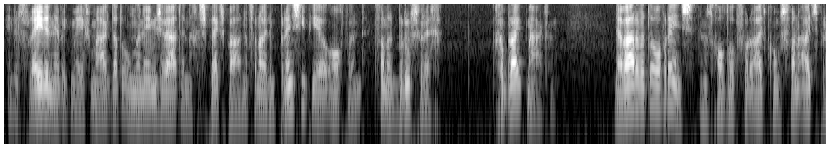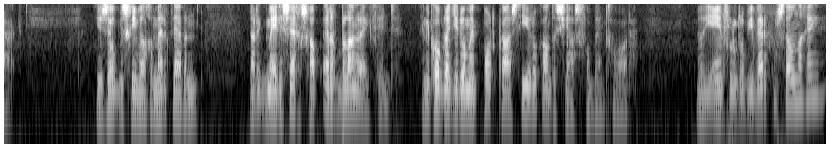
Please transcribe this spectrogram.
In het verleden heb ik meegemaakt dat de ondernemingsraad en de gesprekspartner vanuit een principieel oogpunt van het beroepsrecht gebruik maakten. Daar waren we het over eens en dat gold ook voor de uitkomst van een uitspraak. Je zult misschien wel gemerkt hebben dat ik medezeggenschap erg belangrijk vind. En ik hoop dat je door mijn podcast hier ook enthousiast voor bent geworden. Wil je invloed op je werkomstandigheden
